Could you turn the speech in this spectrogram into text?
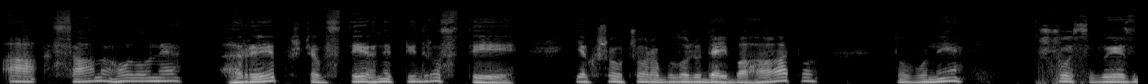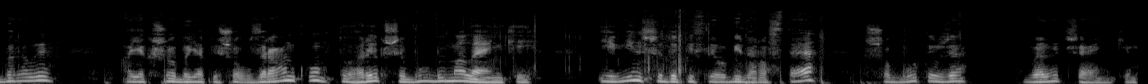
а саме головне, гриб ще встигне підрости. Якщо вчора було людей багато, то вони щось визбирали. А якщо би я пішов зранку, то гриб ще був би маленький. І він ще до після обіду росте, щоб бути вже величеньким.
